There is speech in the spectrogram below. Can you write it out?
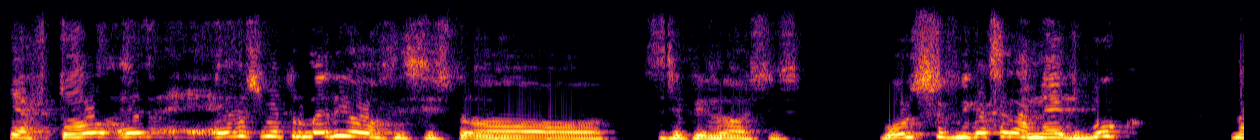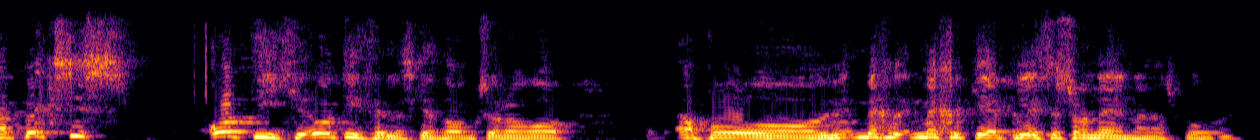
Και αυτό ε, έδωσε με τρομερή όθηση στο, στις επιδόσεις. Μπορούσες ξαφνικά σε ένα netbook να παίξεις ό,τι, ό,τι ήθελες σχεδόν, ξέρω εγώ, από, μέχρι, μέχρι και PlayStation 1, ας πούμε.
